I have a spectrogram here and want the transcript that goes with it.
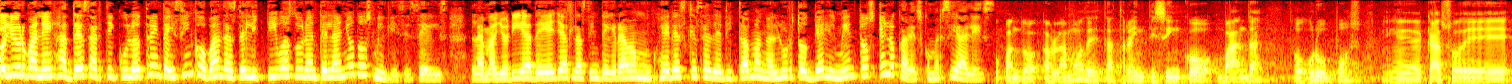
Poliurbaneja desarticuló 35 bandas delictivas durante el año 2016. La mayoría de ellas las integraban mujeres que se dedicaban al hurto de alimentos en locales comerciales. Cuando hablamos de estas 35 bandas o grupos, en el caso de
